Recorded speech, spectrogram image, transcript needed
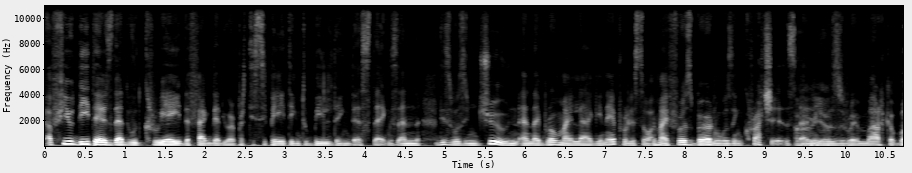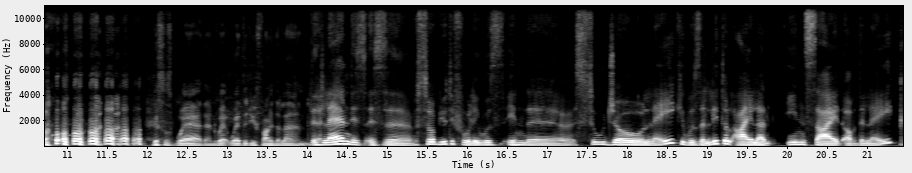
a few details that would create the fact that you are participating to building these things. And this was in June, and I broke my leg in April, so my first burn was in crutches, Oh, and it was remarkable. This was where then? Where, where did you find the land? The land is, is uh, so beautiful. It was in the Suzhou Lake. It was a little island inside of the lake,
